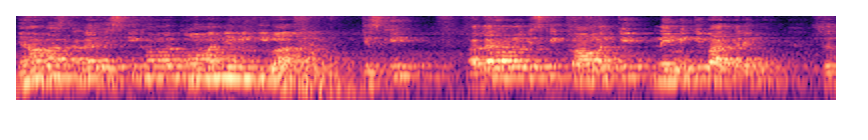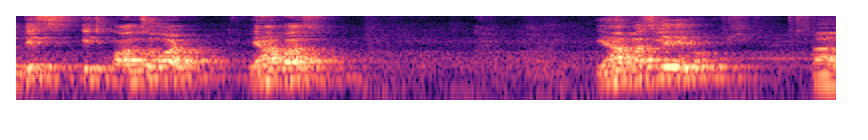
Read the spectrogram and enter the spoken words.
यहाँ पास अगर इसकी हम लोग कॉमन नेमिंग की बात करेंगे, किसकी? अगर हम लोग इसकी कॉमन की नेमिंग की बात करेंगे तो दिस इज़ ऑल्सो व्हाट यहाँ पास यहाँ पास ये देखो। हाँ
